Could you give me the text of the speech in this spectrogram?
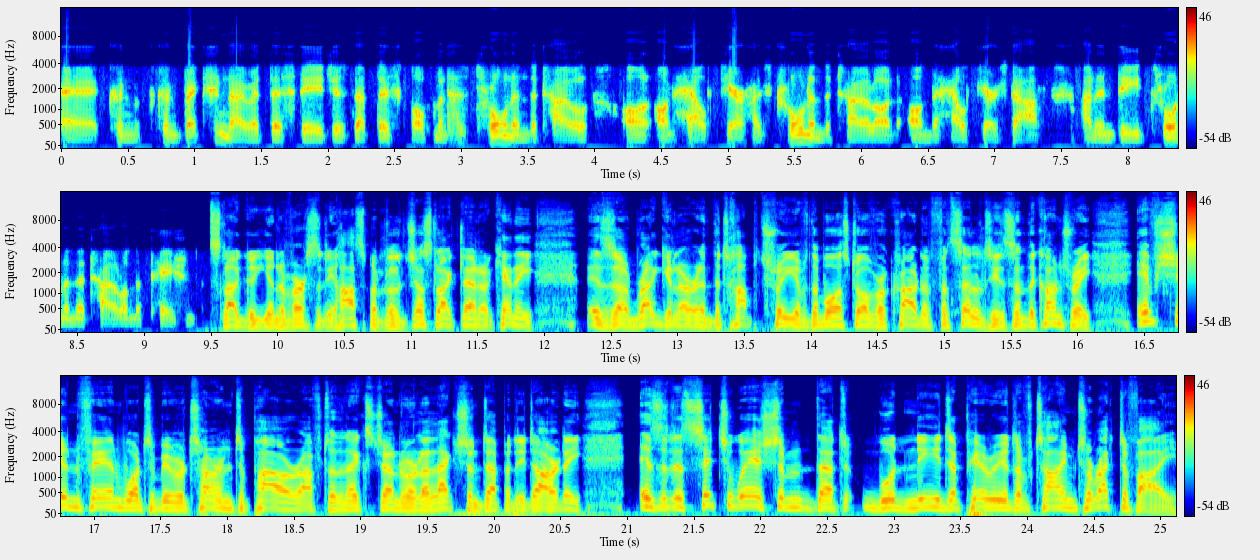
uh, con- conviction now at this stage is that this government has thrown in the towel on, on healthcare, has thrown in the towel on, on the healthcare staff, and indeed thrown in the towel on the patients. Sligo University Hospital, just like Letterkenny, is a regular in the top three of the most overcrowded facilities in the country. If Sinn Féin were to be returned to power after the next general election, Deputy Doherty, is it a situation that would need a period of time to rectify?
